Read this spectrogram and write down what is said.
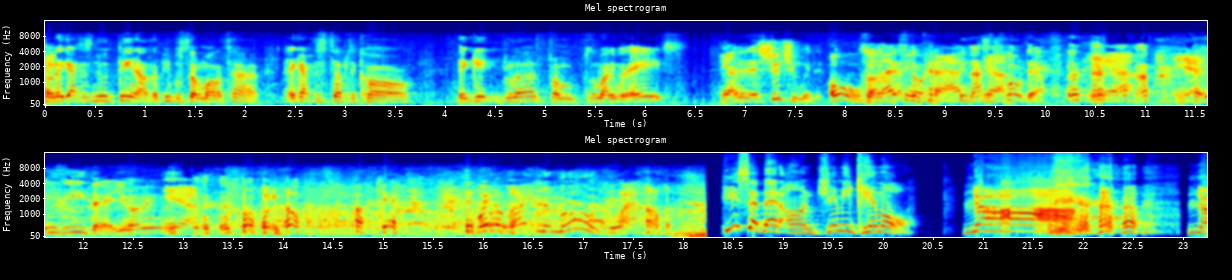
So they got this new thing out there. People sell them all the time. They got this stuff they call, they get blood from somebody with AIDS, Yeah. and then they shoot you with it. Oh, so well, the that death seems don't happen. bad. That's Yeah. a slow death. Yeah. Yeah. An Eazy E thing, you know what I mean? Yeah. oh no. Okay. Wait, right in the mood. Wow. He said that on Jimmy Kimmel. no! no!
